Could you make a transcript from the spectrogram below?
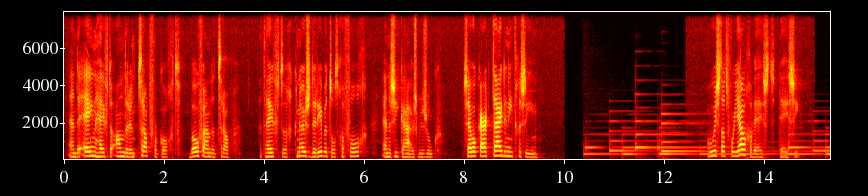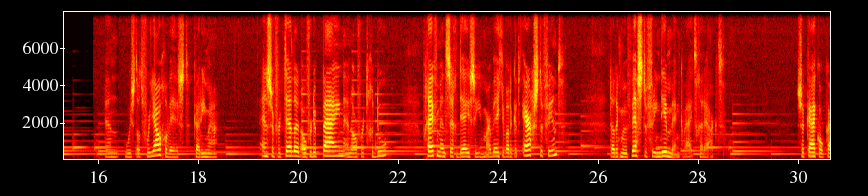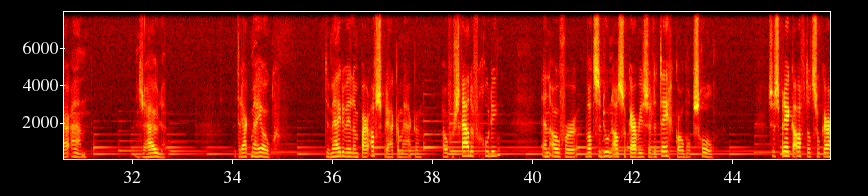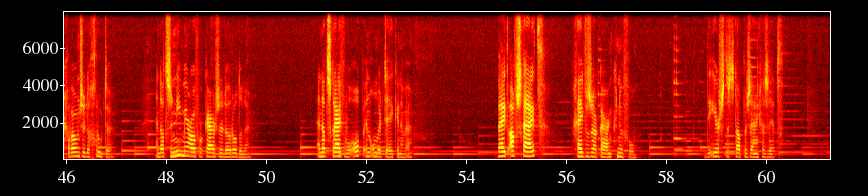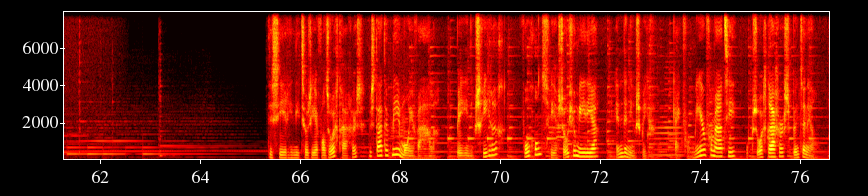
En de een heeft de ander een trap verkocht, bovenaan de trap. Het heeft de gekneusde ribben tot gevolg en een ziekenhuisbezoek. Ze hebben elkaar tijden niet gezien. Hoe is dat voor jou geweest, Daisy? En hoe is dat voor jou geweest, Karima? En ze vertellen over de pijn en over het gedoe. Op een gegeven moment zegt Daisy: Maar weet je wat ik het ergste vind? Dat ik mijn beste vriendin ben kwijtgeraakt. Ze kijken elkaar aan en ze huilen. Het raakt mij ook. De meiden willen een paar afspraken maken over schadevergoeding en over wat ze doen als ze elkaar weer zullen tegenkomen op school. Ze spreken af dat ze elkaar gewoon zullen groeten en dat ze niet meer over elkaar zullen roddelen. En dat schrijven we op en ondertekenen we. Bij het afscheid geven ze elkaar een knuffel. De eerste stappen zijn gezet. De serie Niet Zozeer van Zorgdragers bestaat uit meer mooie verhalen. Ben je nieuwsgierig? Volg ons via social media en de nieuwsbrief. Kijk voor meer informatie op zorgdragers.nl.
